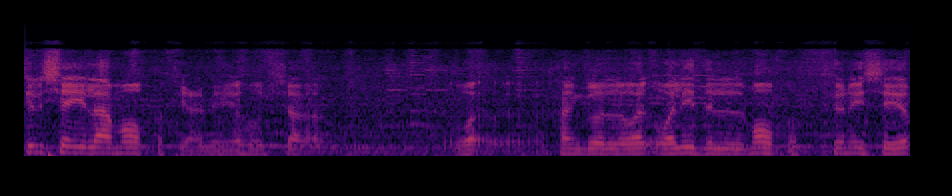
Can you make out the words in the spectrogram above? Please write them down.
كل شيء له موقف يعني هو الشغل و- خلينا نقول ول- وليد الموقف شنو يصير؟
